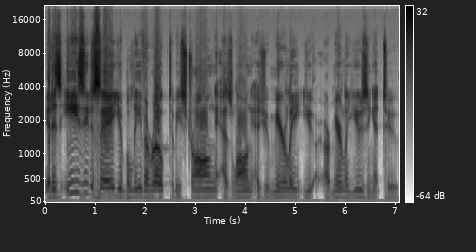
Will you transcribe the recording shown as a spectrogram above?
It is easy to say you believe a rope to be strong as long as you merely you are merely using it to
